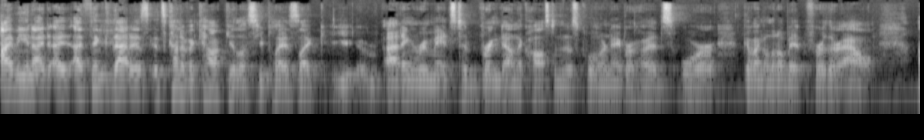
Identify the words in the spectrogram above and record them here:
I mean, I, I, I think that is it's kind of a calculus you play. It's like you, adding roommates to bring down the cost in those cooler neighborhoods, or going a little bit further out. Uh,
